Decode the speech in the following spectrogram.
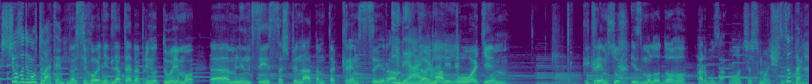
Що будемо готувати? Ну, сьогодні для тебе приготуємо е, млінці з шпинатом та крем-сиром. Ідеально. Так, для А потім к- крем-суп із молодого гарбуза. О, це смачно. Супер. буде.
